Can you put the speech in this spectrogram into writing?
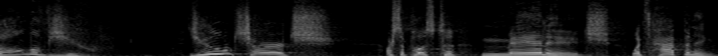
all of you. You, church, are supposed to manage what's happening.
